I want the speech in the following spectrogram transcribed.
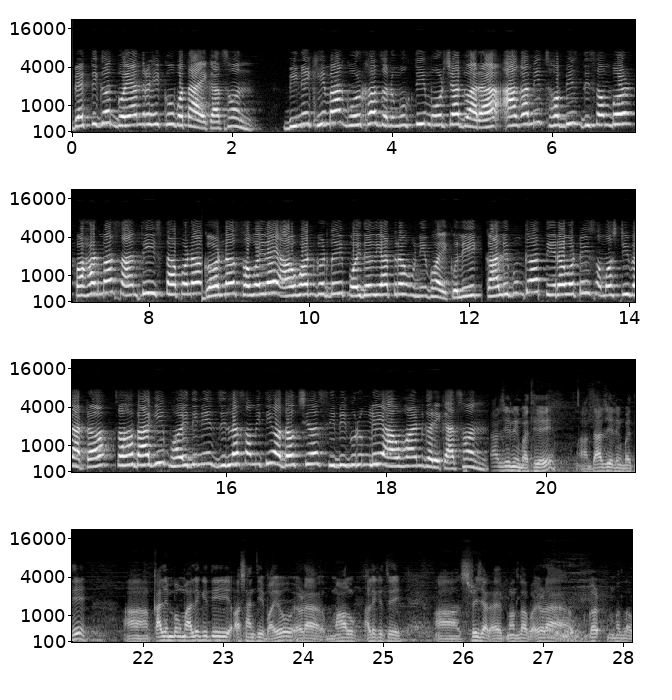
व्यक्तिगत बयान रहेको बताएका छन्। विनय खेमा गोर्खा जनमुक्ति मोर्चाद्वारा आगामी 26 दिसम्बर पहाडमा शान्ति स्थापना गर्न सबैलाई आह्वान गर्दै पैदल यात्रा हुने भएकोले कालेबुङका तेह्रवटै समष्टिबाट सहभागी भइदिने जिल्ला समिति अध्यक्ष सिबी गुरुङले आह्वान गरेका छन्। दार्जिलिङमा थिएँ दार्जिलिङमा थिएँ। कालिम्पोङमा अलिकति अशान्ति भयो एउटा माहौल अलिकति सृजना मतलब एउटा मतलब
